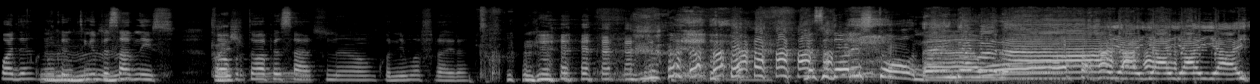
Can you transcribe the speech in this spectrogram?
Olha, nunca uhum, tinha pensado uhum. nisso. Pois, estava a pensar, não, com nenhuma freira. Mas adoro esse tom, não. Ainda vai Ai, ai, ai, ai, ai.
